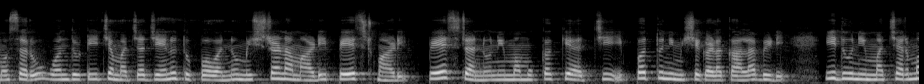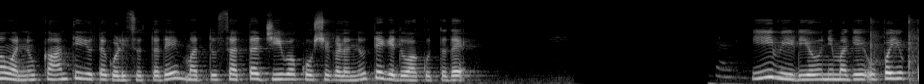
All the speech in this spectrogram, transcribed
ಮೊಸರು, ಒಂದು ಟೀ ಚಮಚ ಜೇನುತುಪ್ಪವನ್ನು ಮಿಶ್ರಣ ಮಾಡಿ ಪೇಸ್ಟ್ ಮಾಡಿ. ಪೇಸ್ಟನ್ನು ನಿಮ್ಮ ಮುಖಕ್ಕೆ ಹಚ್ಚಿ ಇಪ್ಪತ್ತು ನಿಮಿಷಗಳ ಕಾಲ ಬಿಡಿ. ಇದು ನಿಮ್ಮ ಚರ್ಮವನ್ನು ಕಾಂತಿಯುತಗೊಳಿಸುತ್ತದೆ ಮತ್ತು ಸತ್ತ ಜೀವಕೋಶಗಳನ್ನು ತೆಗೆದುಹಾಕುತ್ತದೆ. ಈ ವಿಡಿಯೋ ನಿಮಗೆ ಉಪಯುಕ್ತ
